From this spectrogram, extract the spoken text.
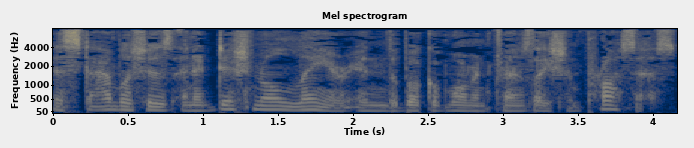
establishes an additional layer in the Book of Mormon translation process,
